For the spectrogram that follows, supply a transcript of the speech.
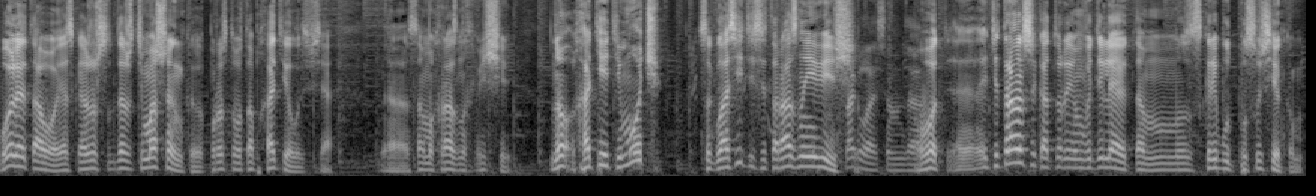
Более того, я скажу, что даже Тимошенко просто вот обхотелась вся э, самых разных вещей. Но хотеть и мочь, согласитесь, это разные вещи. Согласен, да. Вот, э, эти транши, которые им выделяют, там, скребут по сусекам.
